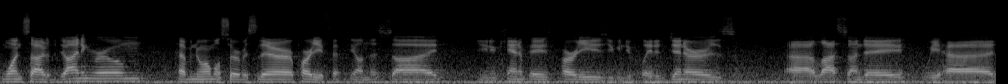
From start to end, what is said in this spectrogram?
one side of the dining room, have a normal service there, party of 50 on this side. You can do canapes parties, you can do plated dinners. Uh, last Sunday, we had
